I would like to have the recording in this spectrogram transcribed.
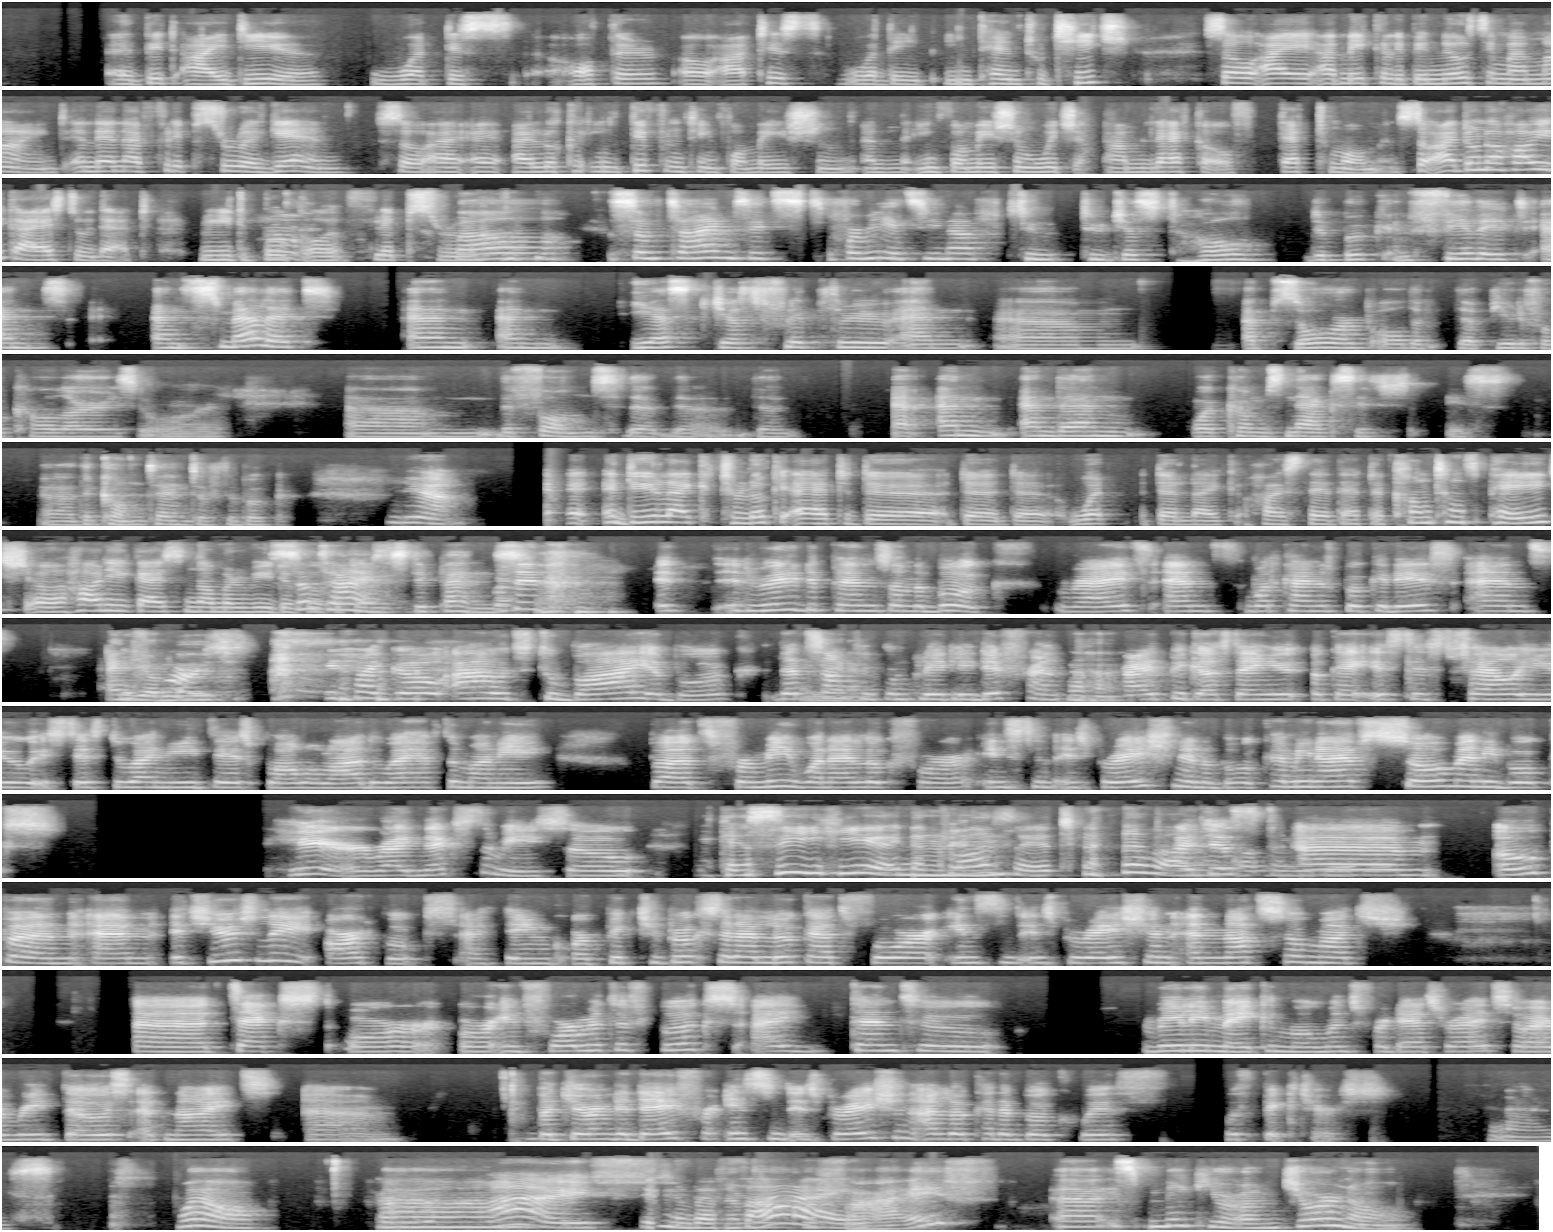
a bit idea what this author or artist, what they intend to teach. So I, I make a little bit notes in my mind and then I flip through again. So I, I, I look in different information and information which I'm lack of that moment. So I don't know how you guys do that, read a book or flip through. Well, sometimes it's for me it's enough to to just hold the book and feel it and and smell it and and yes, just flip through and um, absorb all the, the beautiful colors or um, the fonts, the, the the and and then what comes next is is uh, the content of the book yeah and do you like to look at the the the what the like how is I say that the contents page or how do you guys normally read the Sometimes book? depends. It, it it really depends on the book, right? And what kind of book it is, and and your course, mood. if I go out to buy a book, that's yeah. something completely different, uh-huh. right? Because then you okay, is this value? Is this do I need this? Blah blah blah. Do I have the money? But for me, when I look for instant inspiration in a book, I mean, I have so many books here right next to me. So you can see here in the mm-hmm. closet. I just um, open, and it's usually art books, I think, or picture books that I look at for instant inspiration, and not so much uh, text or or informative books. I tend to really make a moment for that, right? So I read those at night. Um, but during the day for instant inspiration i look at a book with with pictures nice well number um, five number five, number five uh, is make your own journal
